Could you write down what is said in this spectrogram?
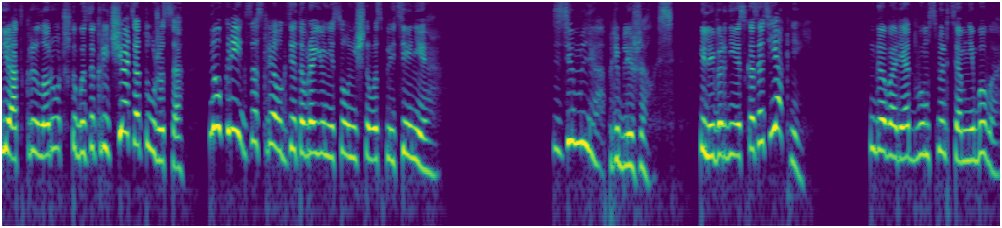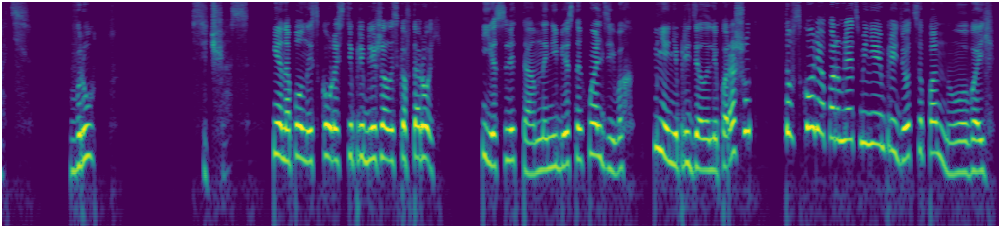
Я открыла рот, чтобы закричать от ужаса, но крик застрял где-то в районе солнечного сплетения. Земля приближалась. Или, вернее сказать, я к ней. Говорят, двум смертям не бывать. Врут. Сейчас я на полной скорости приближалась ко второй. Если там, на небесных Мальдивах, мне не приделали парашют, то вскоре оформлять меня им придется по новой.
